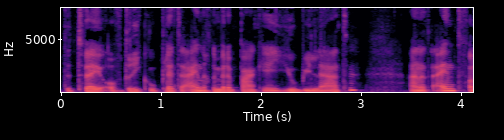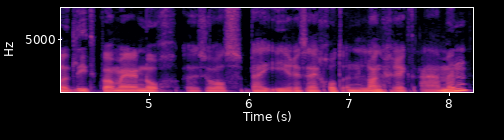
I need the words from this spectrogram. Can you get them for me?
De twee of drie coupletten eindigden met een paar keer jubilaten. Aan het eind van het lied kwam er nog, eh, zoals bij Ere zij God, een langgerekt amen.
